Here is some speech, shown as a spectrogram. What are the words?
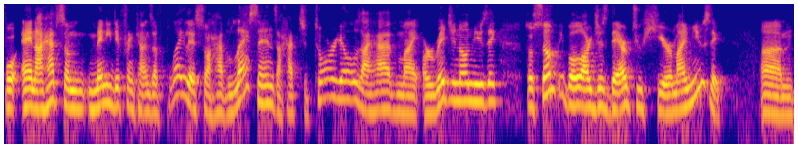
for and i have some many different kinds of playlists so i have lessons i have tutorials i have my original music so some people are just there to hear my music um,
